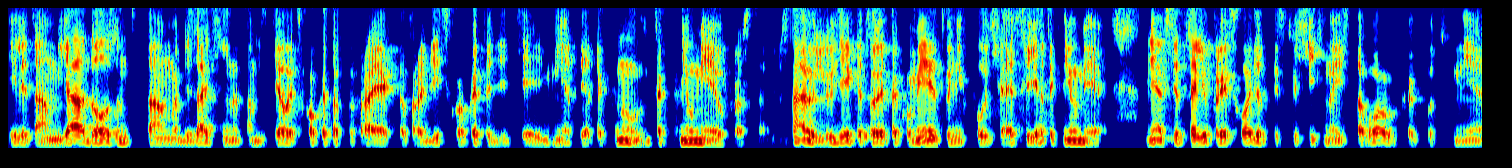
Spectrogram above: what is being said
или там я должен там обязательно там сделать сколько-то проектов, родить сколько-то детей. Нет, я так, ну, так не умею просто. Знаю людей, которые так умеют, у них получается, я так не умею. У меня все цели происходят исключительно из того, как вот мне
